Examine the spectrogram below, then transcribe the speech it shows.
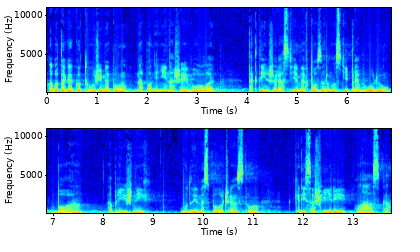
Lebo tak ako túžime po naplnení našej vôle, tak tým, že rastieme v pozornosti pre vôľu Boha a blížnych, budujeme spoločenstvo, kedy sa šíri láska.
